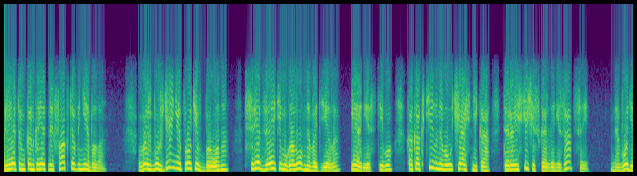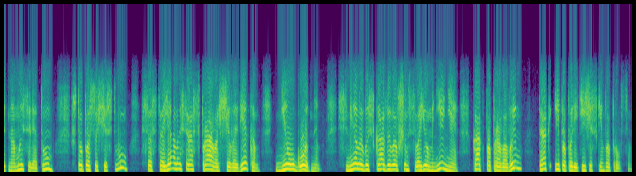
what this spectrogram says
При этом конкретных фактов не было. Возбуждение против Брона вслед за этим уголовного дела и арест его как активного участника террористической организации наводит на мысль о том, что по существу состоялась расправа с человеком неугодным, смело высказывавшим свое мнение как по правовым, так и по политическим вопросам.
